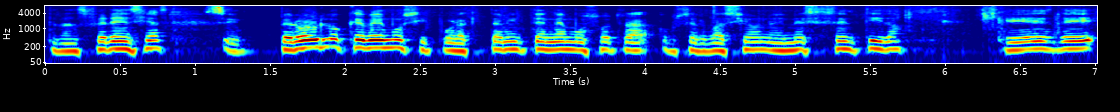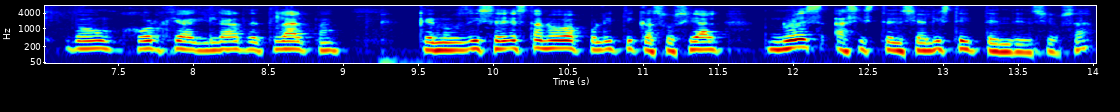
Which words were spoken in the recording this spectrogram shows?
transferencias. Sí. Pero hoy lo que vemos, y por aquí también tenemos otra observación en ese sentido, que es de don Jorge Aguilar de Tlalpan, que nos dice, esta nueva política social no es asistencialista y tendenciosa.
